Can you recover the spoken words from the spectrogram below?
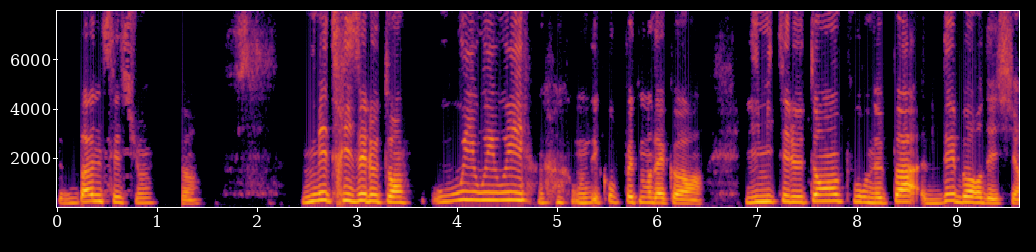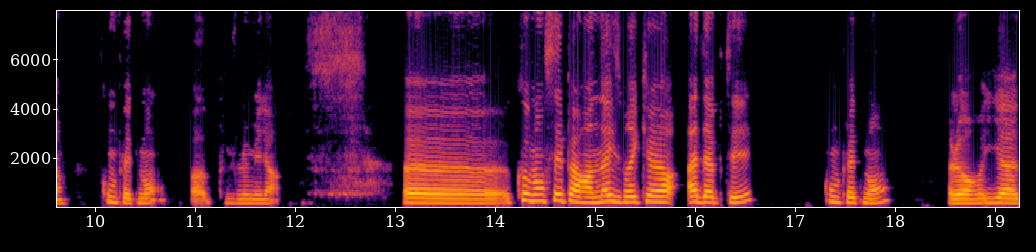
de bonnes sessions. Maîtriser le temps. Oui, oui, oui, on est complètement d'accord. Limiter le temps pour ne pas déborder. Complètement. Hop, je le mets là. Euh, commencer par un icebreaker adapté. Complètement. Alors, il y a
